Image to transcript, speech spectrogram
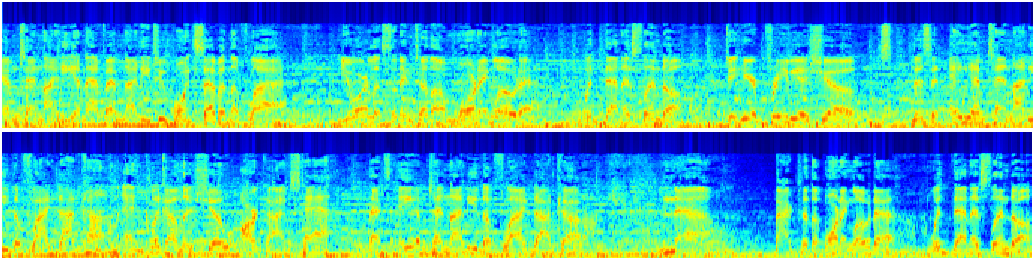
AM 1090 and FM 92.7 The Flag. You're listening to the Morning Lowdown with Dennis Lindahl. To hear previous shows, visit am1090theflag.com and click on the show archives tab. That's am1090theflag.com. Now, back to the Morning Lowdown with Dennis Lindahl.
